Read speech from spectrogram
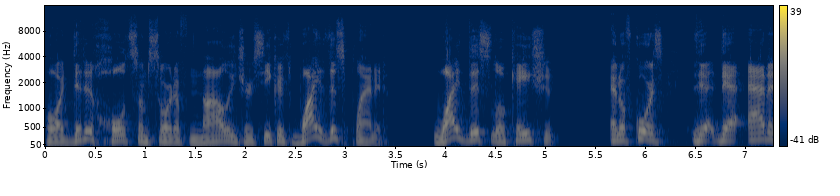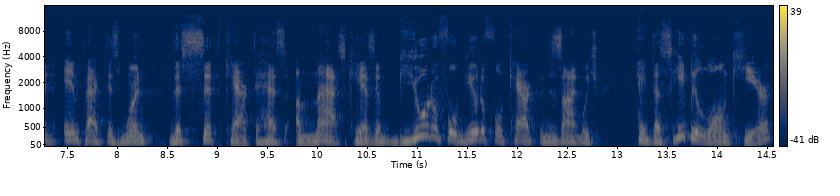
Or did it hold some sort of knowledge or secrets? Why this planet? Why this location? And of course, the, the, added impact is when the Sith character has a mask. He has a beautiful, beautiful character design, which, hey, does he belong here?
